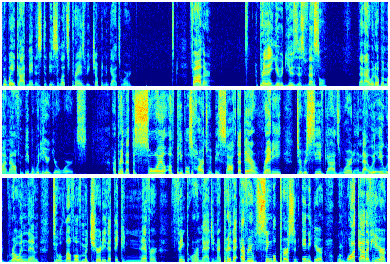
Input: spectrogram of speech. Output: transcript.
the way God made us to be. So let's pray as we jump into God's word. Father, I pray that you would use this vessel, that I would open my mouth and people would hear your words. I pray that the soil of people's hearts would be soft, that they are ready to receive God's word, and that it would grow in them to a level of maturity that they can never think or imagine. I pray that every single person in here would walk out of here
